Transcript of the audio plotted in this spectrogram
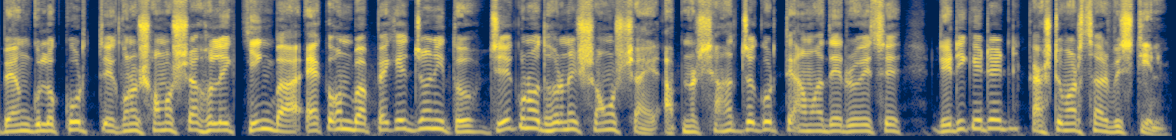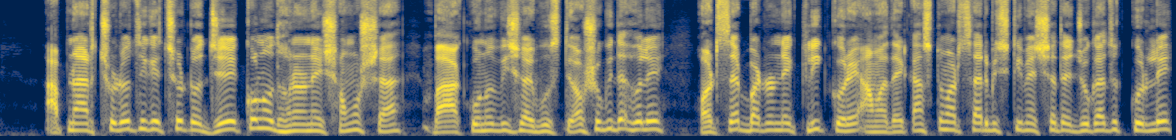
ব্যায়ামগুলো করতে কোনো সমস্যা হলে কিংবা অ্যাকাউন্ট বা প্যাকেজজনিত যে কোনো ধরনের সমস্যায় আপনার সাহায্য করতে আমাদের রয়েছে ডেডিকেটেড কাস্টমার সার্ভিস টিম। আপনার ছোট থেকে ছোট যে কোনো ধরনের সমস্যা বা কোনো বিষয় বুঝতে অসুবিধা হলে হোয়াটসঅ্যাপ বাটনে ক্লিক করে আমাদের কাস্টমার সার্ভিস টিমের সাথে যোগাযোগ করলে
